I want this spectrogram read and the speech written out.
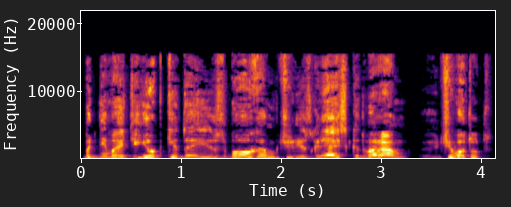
поднимайте юбки, да и с Богом через грязь ко дворам. Чего тут?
